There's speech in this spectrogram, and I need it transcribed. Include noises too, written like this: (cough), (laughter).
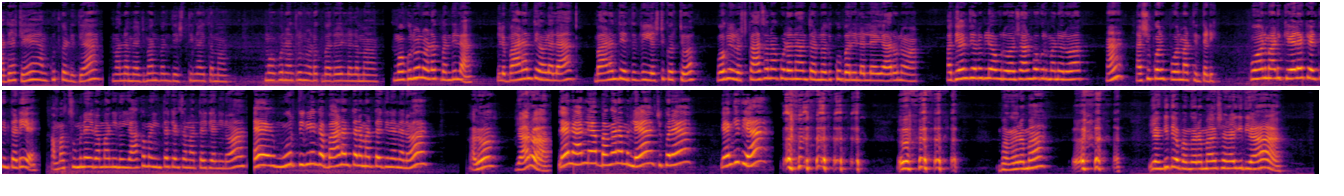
ಅದ್ಯಾಕೆ ಹಂಗೆ ಕೂತ್ಕೊಂಡಿದ್ಯಾ? ನಮ್ಮ ಯಜಮಾನ್ ಬಂದು ಎಷ್ಟು ದಿನ ಆಯ್ತಮ್ಮ? ಮಗುನಾದ್ರೂ ನೋಡಕ್ ಬರೋ ಇಲ್ಲಲ್ಲಮ್ಮ. ಮಗುನೂ ನೋಡಕ್ ಬಂದಿಲ್ಲ. ಇಲ್ಲ ಬಾಣಂತಿ ಅವಳಲ್ಲ? ಬಾಣಂತಿ ಅಂತಂದ್ರೆ ಎಷ್ಟು ಖರ್ಚು? ಹೋಗ್ಲಿ ಅಷ್ಟು ಕಾಸನ ಕೊಡೋಣ ಅಂತ ಅನ್ನೋದಕ್ಕೂ ಬರಿಲ್ಲಲ್ಲೇ ಯಾರೂ ಅದೇನು ಜನಗಳು ಅವರು ಶಾನ್ಭೋಗ್ರ ಮನೆಯವರು? ಹಾ? ಅಶೋಕನಿಗೆ ಫೋನ್ ಮಾಡ್ತೀನಿ ತಡಿ. ಫೋನ್ ಮಾಡಿ ಕೇಳೇ ಕೇಳ್ತೀನಿ ತಡಿ. ಅಮ್ಮ ಸುಮ್ಮನೆ ಇರಮ್ಮ ನೀನು ಯಾಕಮ್ಮ ಇಂಥ ಕೆಲಸ ಮಾಡ್ತಾ ಇದೀಯ ನೀನು? ಏ ಮೂರು ತಿಂಗಳಿಂದ ಬಾಣಂತನ ಮಾಡ್ತಾ ಇದ್ದೀನಿ ನಾನು? ಹಲೋ ಯಾರು? ಲೇ ನಾನ್ಲೇ ಬಂಗಾರಮ್ಮಲ್ಲೇ ಚುಪ್ಪರೆ ಹೆಂಗಿದ್ಯಾ? (laughs) (laughs) ಬಂಗಾರಮ್ಮ? (laughs) ಹೆಂಗಿದ್ಯಾ ಬಂಗಾರಮ್ಮ? ಚೆನ್ನಾಗಿದ್ಯಾ?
